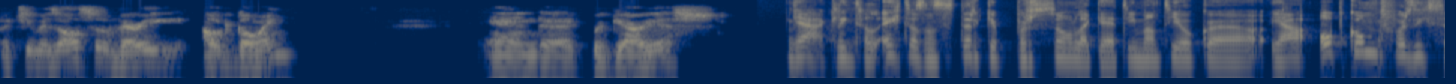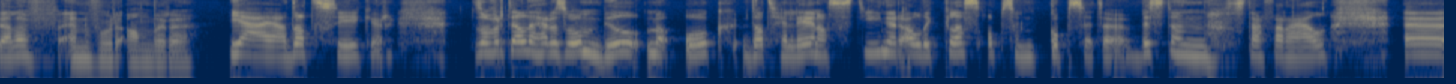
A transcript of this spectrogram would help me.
but she was also very outgoing and uh, gregarious. Ja, klinkt wel echt als een sterke persoonlijkheid. Iemand die ook uh, ja, opkomt voor zichzelf en voor anderen. Ja, ja, dat zeker. Zo vertelde haar zoon Bill me ook dat Helene als tiener al de klas op zijn kop zette. Best een strafverhaal. Uh,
